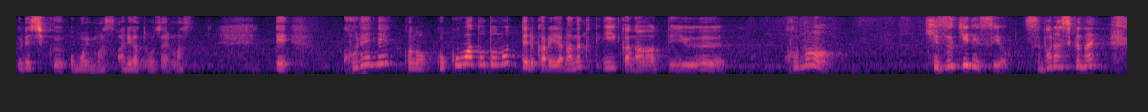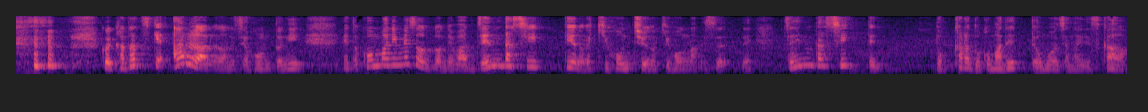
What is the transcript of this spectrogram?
嬉しく思います。ありがとうございます。でこれねこのここは整ってるからやらなくていいかなっていうこの気づきですよ。素晴らしくない？これ片付けあるあるなんですよ本当に。えっとこんまりメソッドでは全出しっていうのが基本中の基本なんです。で全出しってどっからどこまでって思うじゃないですか。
